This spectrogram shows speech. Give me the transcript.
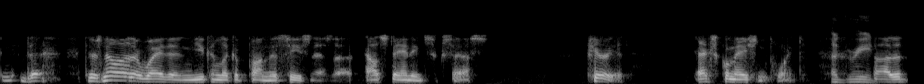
the, there's no other way than you can look upon this season as an outstanding success. Period. Exclamation point. Agreed. Uh, the,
